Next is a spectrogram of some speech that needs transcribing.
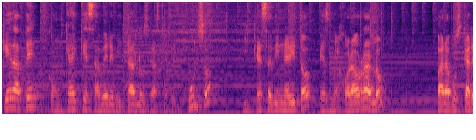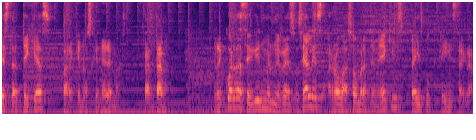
quédate con que hay que saber evitar los gastos de impulso y que ese dinerito es mejor ahorrarlo para buscar estrategias para que nos genere más. Tan tan. Recuerda seguirme en mis redes sociales, arroba sombratmx, Facebook e Instagram.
